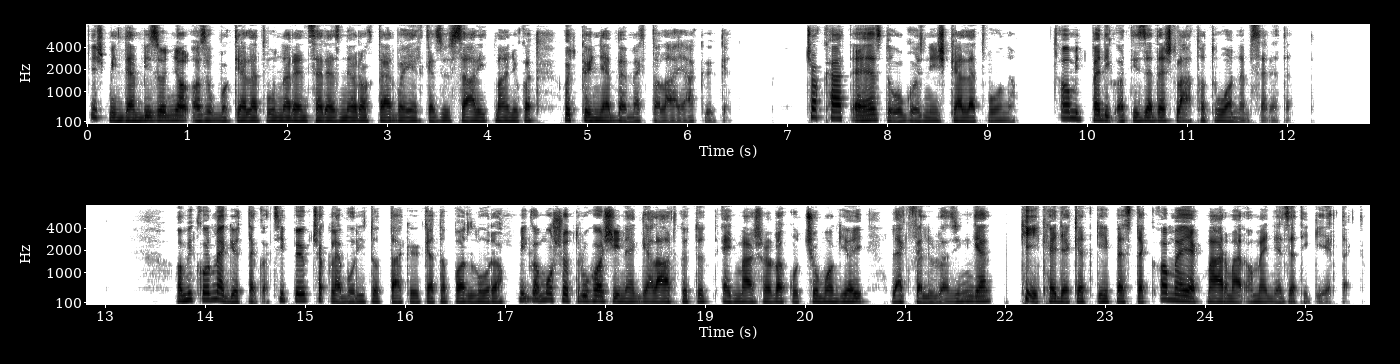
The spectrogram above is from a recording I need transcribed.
és minden bizonyal azokba kellett volna rendszerezni a raktárba érkező szállítmányokat, hogy könnyebben megtalálják őket. Csak hát ehhez dolgozni is kellett volna, amit pedig a tizedes láthatóan nem szeretett. Amikor megjöttek a cipők, csak leborították őket a padlóra, míg a mosott ruha zsineggel átkötött egymásra rakott csomagjai, legfelül az ingen, kék hegyeket képeztek, amelyek már-már a mennyezetig értek.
